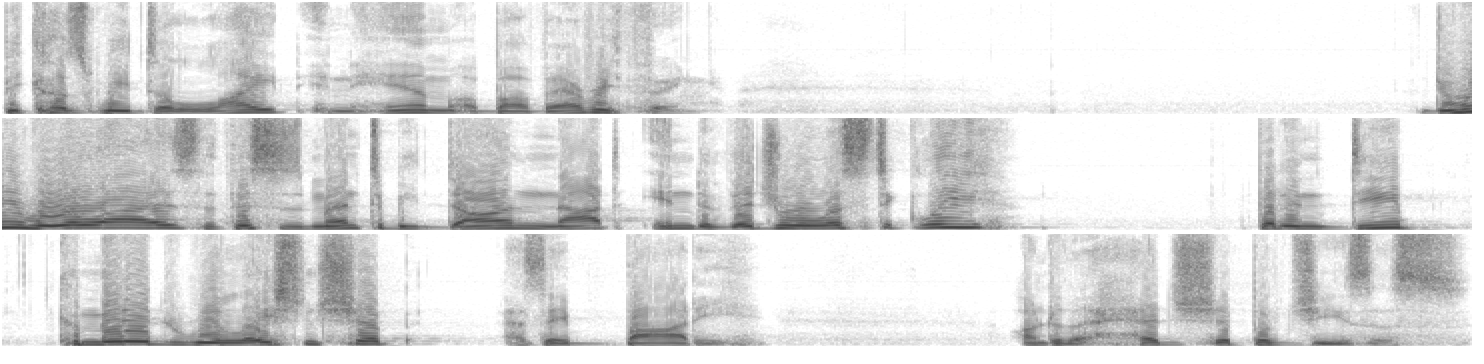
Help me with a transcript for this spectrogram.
because we delight in him above everything. Do we realize that this is meant to be done not individualistically? but in deep, committed relationship as a body under the headship of Jesus.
